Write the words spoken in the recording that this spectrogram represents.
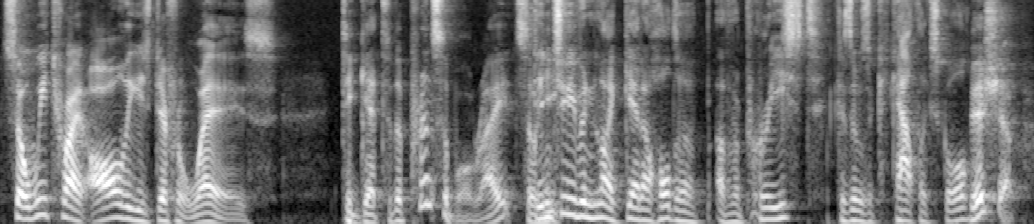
So we tried all these different ways to get to the principal, right? So didn't he, you even like get a hold of, of a priest because it was a Catholic school? Bishop.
